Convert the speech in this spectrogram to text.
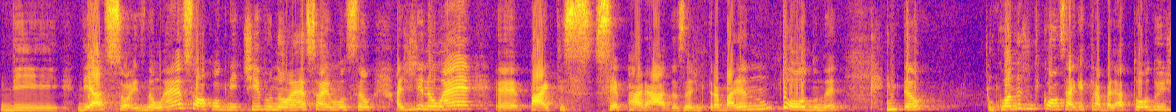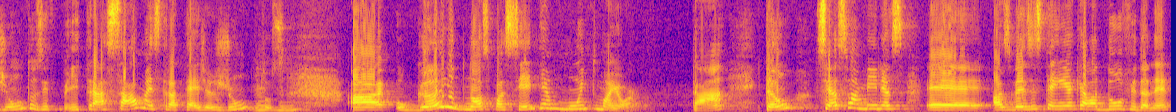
de, de ações, não é só cognitivo, não é só emoção, a gente não é, é partes separadas, a gente trabalha num todo, né? Então, quando a gente consegue trabalhar todos juntos e, e traçar uma estratégia juntos, uhum. a, o ganho do nosso paciente é muito maior. Tá? Então, se as famílias é, às vezes têm aquela dúvida, né?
